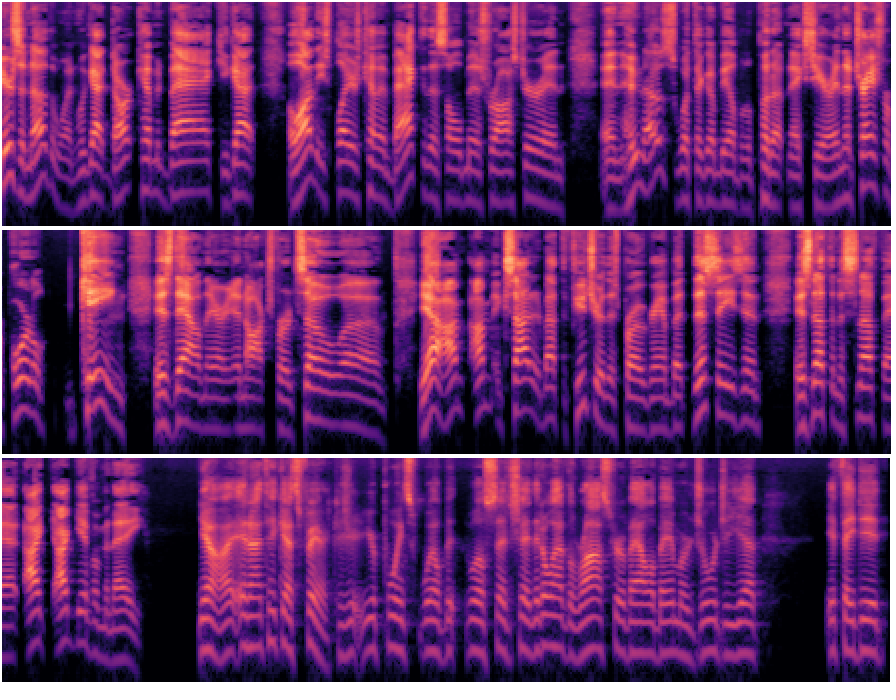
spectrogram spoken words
Here's another one. We got Dart coming back. You got a lot of these players coming back to this Ole Miss roster, and and who knows what they're going to be able to put up next year. And the transfer portal king is down there in Oxford. So uh, yeah, I'm I'm excited about the future of this program. But this season is nothing to snuff at. I I give them an A. Yeah, and I think that's fair because your, your point's well well said, Shay. They don't have the roster of Alabama or Georgia yet if they did,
